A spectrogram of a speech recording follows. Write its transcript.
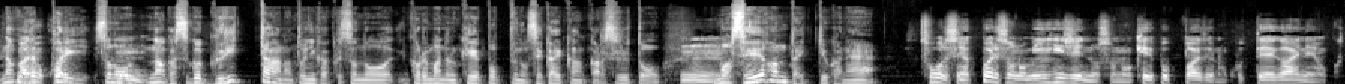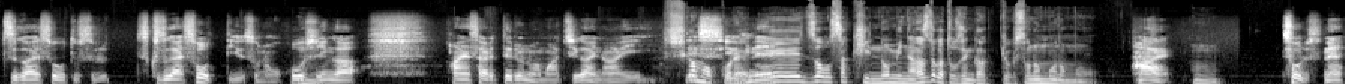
なんかやっぱりそのうんなんかすごいグリッターなとにかくそのこれまでの K-POP の世界観からするとうんまあ正反対っていうかね。そうですね。やっぱりその民秘人のその K-POP アイドルの固定概念を覆そうとする、覆そうっていうその方針が反映されてるのは間違いないですよしかもこれね。映像作品のみならずとか当然楽曲そのものも。はい。うんそうですね。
